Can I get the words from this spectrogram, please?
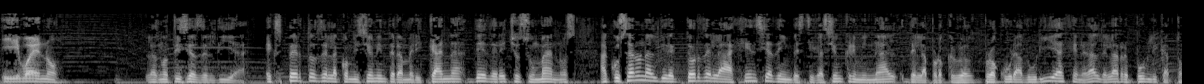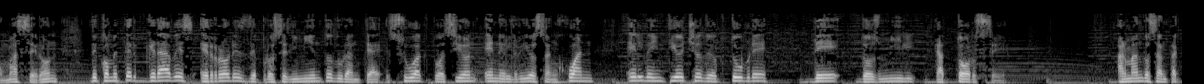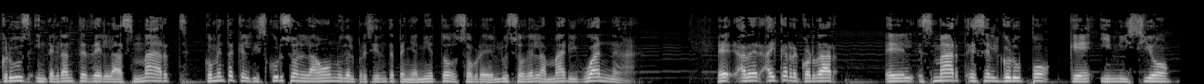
Y bueno, las noticias del día. Expertos de la Comisión Interamericana de Derechos Humanos acusaron al director de la Agencia de Investigación Criminal de la Procuraduría General de la República, Tomás Cerón, de cometer graves errores de procedimiento durante su actuación en el río San Juan el 28 de octubre de 2014. Armando Santa Cruz, integrante de la SMART, comenta que el discurso en la ONU del presidente Peña Nieto sobre el uso de la marihuana Eh, a ver, hay que recordar, el SMART es el grupo que inició,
